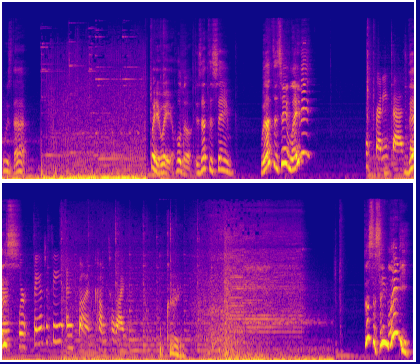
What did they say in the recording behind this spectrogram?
who's that? Wait, wait, hold up. Is that the same? Was that the same lady? Freddy Fazbear's, This- where fantasy and fun come to life. Okay. That's the same lady.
